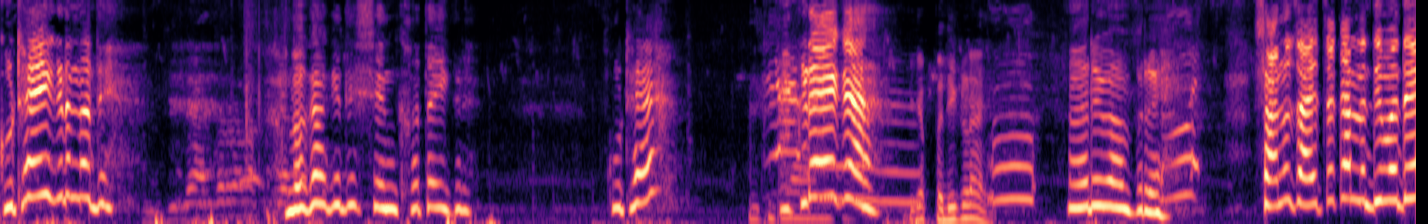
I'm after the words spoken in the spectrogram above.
कुठे आहे इकडे नदी? बघा किती शेणखत आहे इकडे. कुठे? आहे इकडे आहे का? पलीकडे आहे. अरे बापरे. सानू जायचं का नदीमध्ये?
